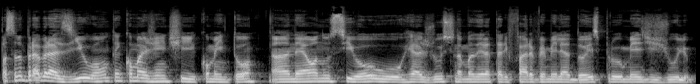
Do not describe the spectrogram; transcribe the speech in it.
Passando para o Brasil, ontem, como a gente comentou, a ANEL anunciou o reajuste na bandeira tarifária vermelha 2 para o mês de julho.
